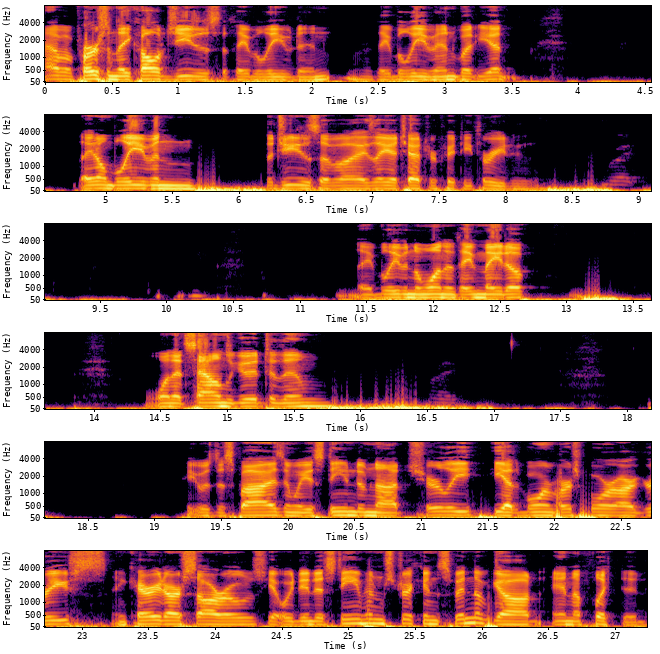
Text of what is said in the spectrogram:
have a person they call Jesus that they believed in, they believe in, but yet they don't believe in the Jesus of Isaiah chapter 53, do they? Right. They believe in the one that they've made up, one that sounds good to them. Right. He was despised, and we esteemed him not. Surely he hath borne, verse 4, our griefs, and carried our sorrows, yet we did esteem him stricken, smitten of God, and afflicted.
